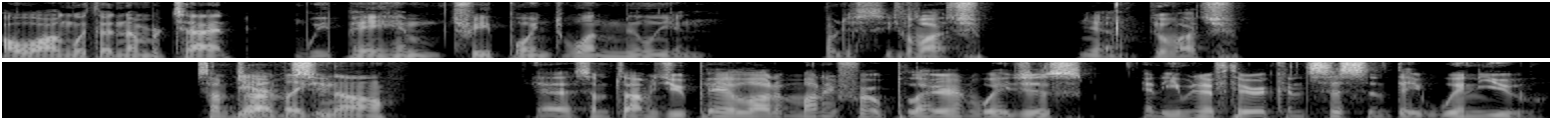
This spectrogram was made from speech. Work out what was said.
along with a number ten. We pay him 3.1 million for the season. too much. Yeah. Too much. Yeah, Sometimes like you- no. Yeah, sometimes you pay a lot of money for a player and wages, and even if they're consistent, they win you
